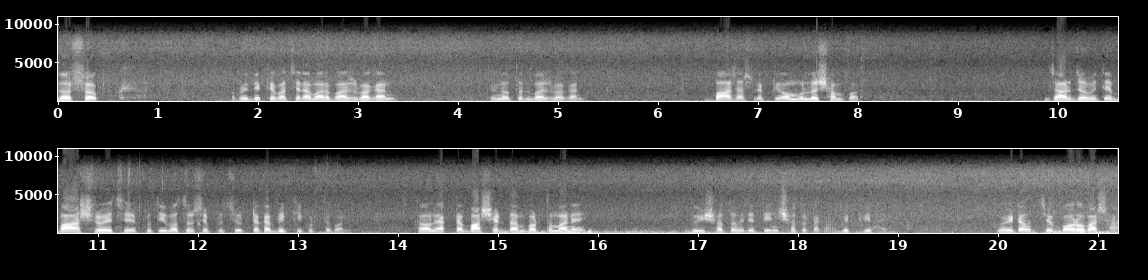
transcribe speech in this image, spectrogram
দর্শক, আপনি দেখতে পাচ্ছেন আমার বাঁশবাগান নতুন বাঁশবাগান। বাঁশ আসলে একটি অমূল্য সম্পদ। যার জমিতে বাঁশ রয়েছে, প্রতি বছর সে প্রচুর টাকা বিক্রি করতে পারে। কারণ একটা বাঁশের দাম বর্তমানে দুই শত হইতে তিন শত টাকা বিক্রি হয়। এবং এটা হচ্ছে বড় বাসা।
